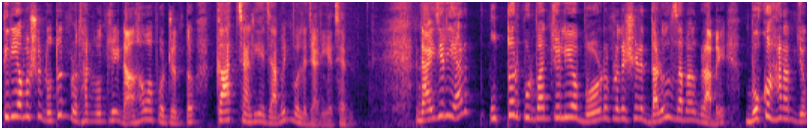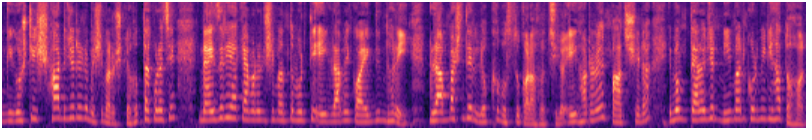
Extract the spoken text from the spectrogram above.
তিনি অবশ্য নতুন প্রধানমন্ত্রী না হওয়া পর্যন্ত কাজ চালিয়ে যাবেন বলে জানিয়েছেন। নাইজেরিয়ার উত্তর পূর্বাঞ্চলীয় বর্ণ প্রদেশের দারুল জামাল গ্রামে বোকো হারাম জঙ্গি গোষ্ঠী ষাট জনেরও বেশি মানুষকে হত্যা করেছে। নাইজেরিয়া ক্যামেরুন সীমান্তবর্তী এই গ্রামে কয়েকদিন ধরেই গ্রামবাসীদের লক্ষ্যবস্তু করা হচ্ছিল। এই ঘটনায় পাঁচ সেনা এবং তেরো জন নির্মাণ কর্মী নিহত হন।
